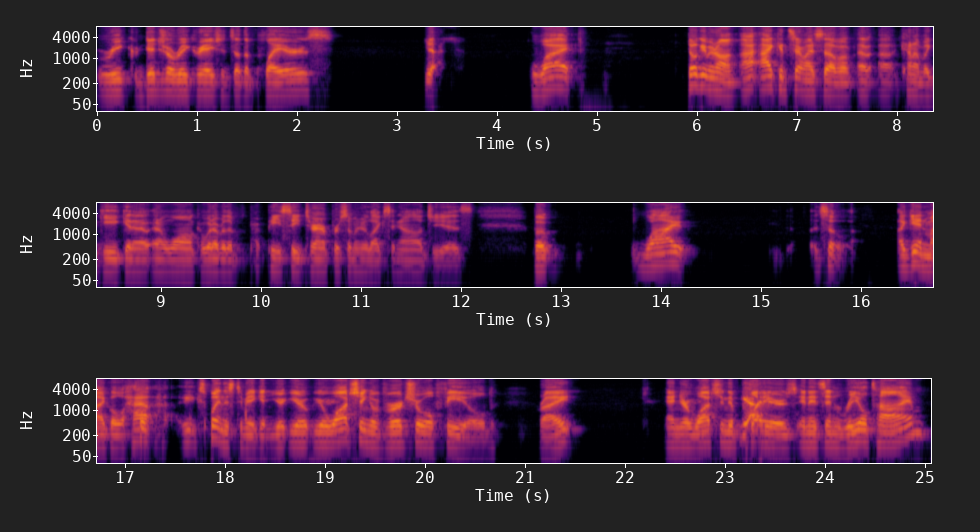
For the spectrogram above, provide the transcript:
rec- digital recreations of the players. Yes. Why? Don't get me wrong. I, I consider myself a, a, a kind of a geek and a, and a wonk or whatever the PC term for someone who likes technology is. But why? So again, Michael, how, how- explain this to me again. You're, you're you're watching a virtual field, right? And you're watching the players, and it's in real time.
